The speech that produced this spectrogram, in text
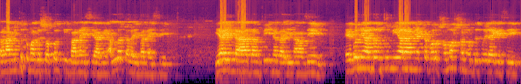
কারণ আমি তো তোমাদের সকলকে বানাইছি, আমি আল্লাহ তালাই বানাইছি। ইয়া ইবনা আদম ফি নাবাইন আযীম। হে বনি আদম, তুমি আর আমি একটা বড় সমস্যার মধ্যে পড়ে গেছি।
